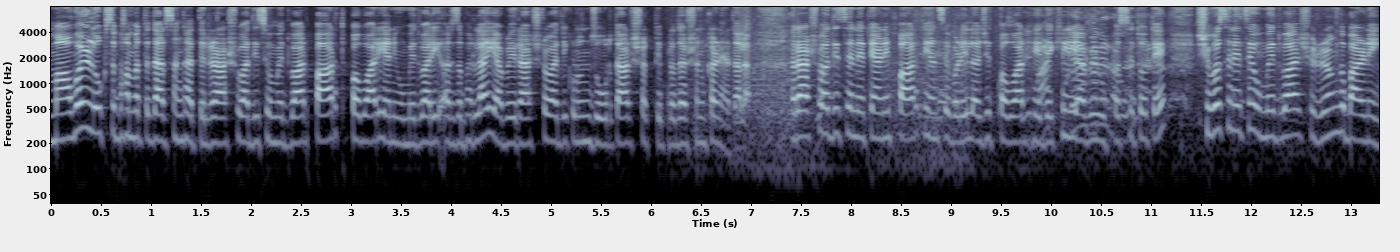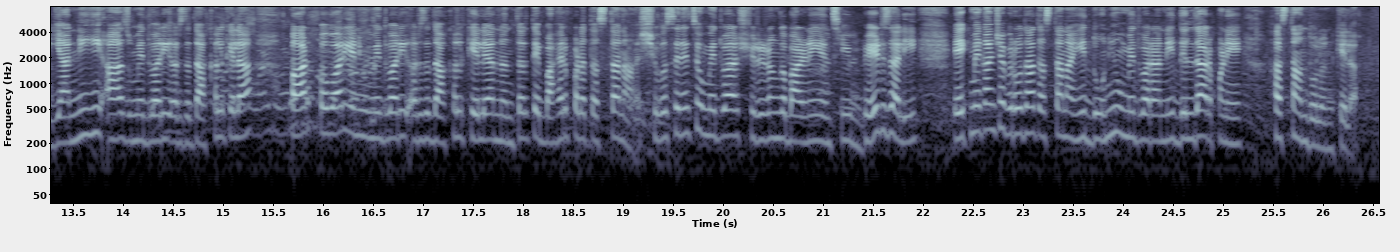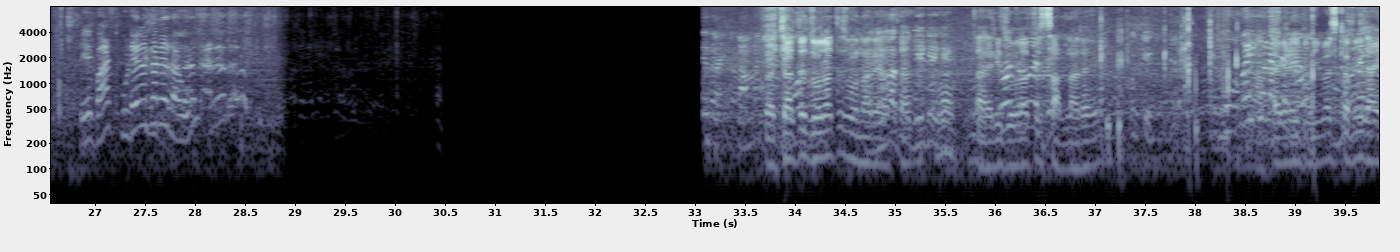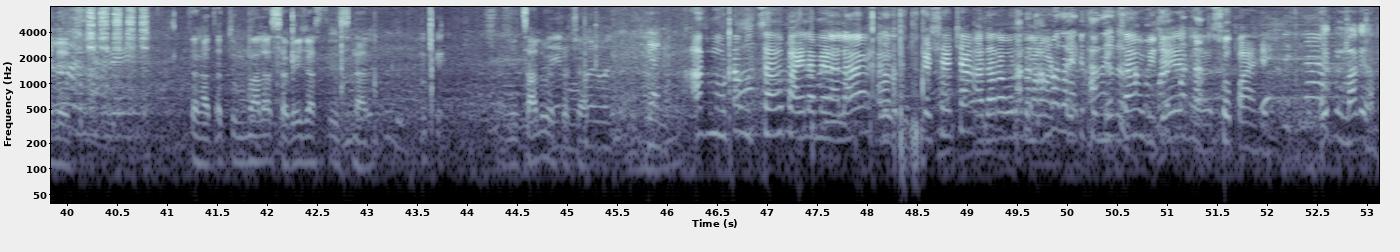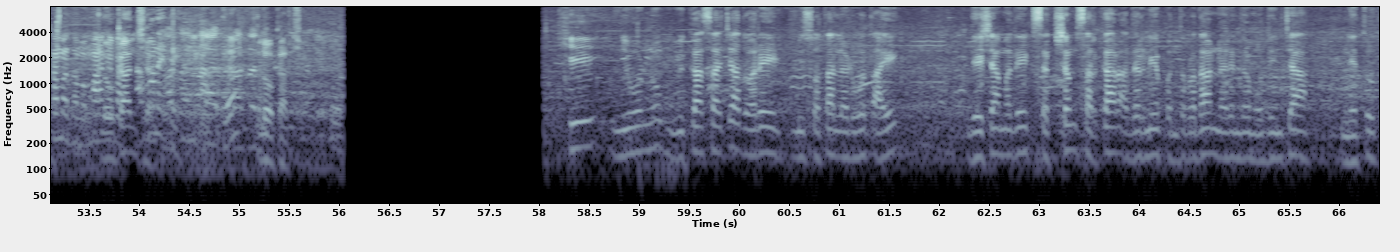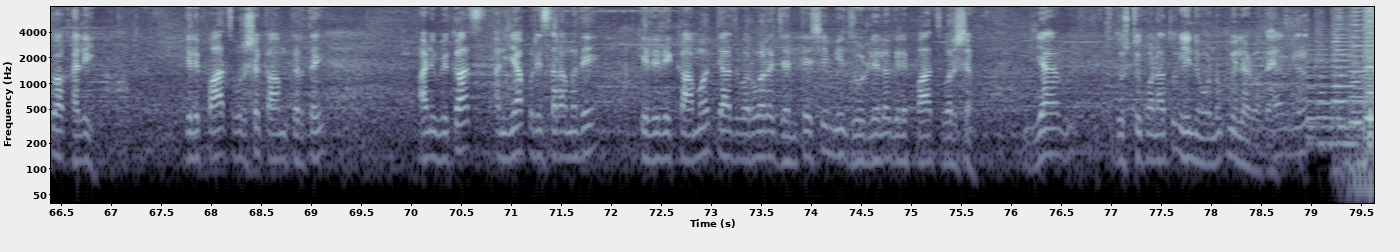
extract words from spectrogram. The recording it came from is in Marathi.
मावळ लोकसभा मतदारसंघातील राष्ट्रवादीचे उमेदवार पार्थ पवार यांनी उमेदवारी अर्ज भरला. यावेळी राष्ट्रवादीकडून जोरदार शक्ती प्रदर्शन करण्यात आलं. राष्ट्रवादीचे नेते आणि पार्थ यांचे वडील अजित पवार हे देखील यावेळी उपस्थित होते. शिवसेनेचे उमेदवार श्रीरंग बारणे यांनीही आज उमेदवारी अर्ज दाखल केला. पार्थ पवार यांनी उमेदवारी अर्ज दाखल केल्यानंतर ते बाहेर पडत असताना शिवसेनेचे उमेदवार श्रीरंग बारणे यांची भेट झाली. एकमेकांच्या विरोधात असतानाही दोन्ही उमेदवारांनी दिलदारपणे हस्तांदोलन केलं. प्रचार तर जोरातच होणार आहे आता. तयारी जोरातच चालणार आहे. आपल्याकडे एक दिवस कमी राहिले. तर आता तुम्हाला सगळे जास्त दिसणार. आणि चालू आहे प्रचार. आज मोठा उत्साह पाहायला मिळाला. कशाच्या आधारावर तुम्हाला वाटतं की तुमचा विजय सोपा आहे? लोकांच्या. बघा. लोकांचे ही? निवडणूक विकासाच्याद्वारे मी स्वतः लढवत आहे. देशामध्ये एक सक्षम सरकार आदरणीय पंतप्रधान नरेंद्र मोदींच्या नेतृत्वाखाली गेले पाच वर्ष काम करते आणि विकास आणि या परिसरामध्ये केलेली कामं त्याचबरोबर जनतेशी मी जोडलेलं गेले पाच वर्ष. या दृष्टिकोनातून ही निवडणूक मी लढवत आहे.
